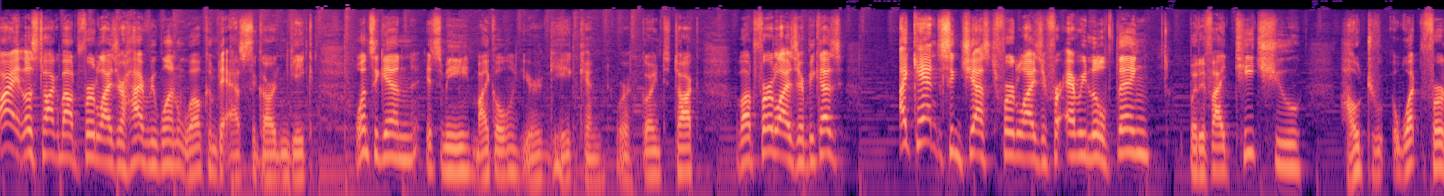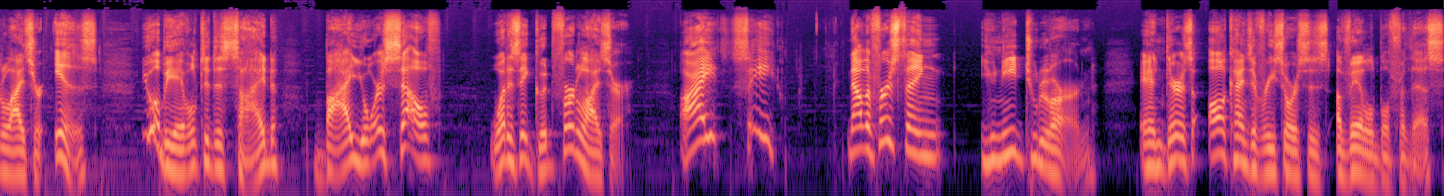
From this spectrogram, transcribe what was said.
all right, let's talk about fertilizer. Hi, everyone. Welcome to Ask the Garden Geek. Once again, it's me, Michael, your geek, and we're going to talk about fertilizer because I can't suggest fertilizer for every little thing, but if I teach you how to what fertilizer is, you will be able to decide by yourself what is a good fertilizer. All right, see? Now, the first thing you need to learn and there's all kinds of resources available for this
